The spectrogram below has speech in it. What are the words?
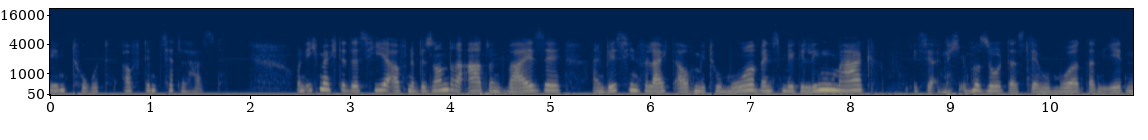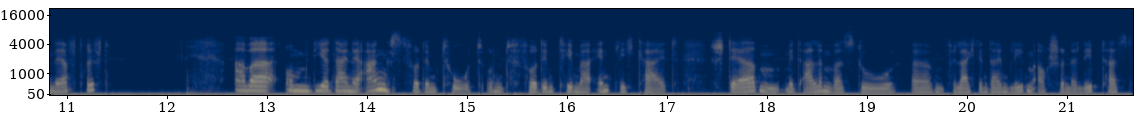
den Tod auf dem Zettel hast. Und ich möchte das hier auf eine besondere Art und Weise, ein bisschen vielleicht auch mit Humor, wenn es mir gelingen mag, ist ja nicht immer so, dass der Humor dann jeden Nerv trifft, aber um dir deine Angst vor dem Tod und vor dem Thema Endlichkeit, Sterben mit allem, was du ähm, vielleicht in deinem Leben auch schon erlebt hast,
